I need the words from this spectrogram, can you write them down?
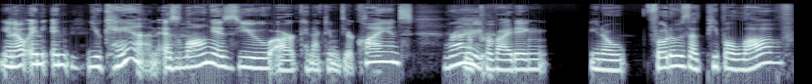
You know and and you can as long as you are connecting with your clients right. you're providing you know photos that people love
